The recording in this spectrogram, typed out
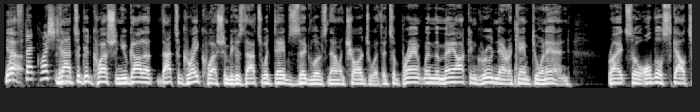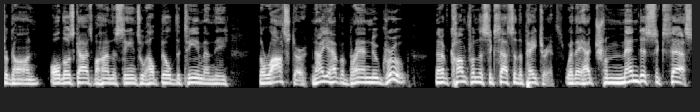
Yeah, What's that question? That's a good question. You gotta. That's a great question because that's what Dave Ziegler's now in charge with. It's a brand. When the Mayock and Gruden era came to an end, right? So all those scouts are gone. All those guys behind the scenes who helped build the team and the the roster. Now you have a brand new group that have come from the success of the Patriots, where they had tremendous success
